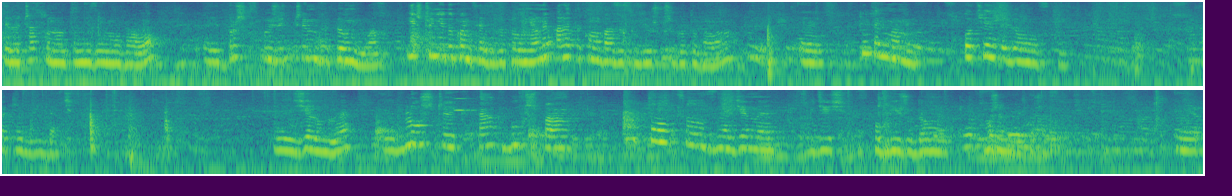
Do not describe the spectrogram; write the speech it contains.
tyle czasu nam to nie zajmowało. Y, Proszę spojrzeć, czym wypełniłam. Jeszcze nie do końca jest wypełniony, ale taką bazę sobie już przygotowałam. Y, Tutaj mamy pocięte gałązki, tak jak widać. Y, Zielone, bluszczyk, tak, bukszpan. No to, co znajdziemy gdzieś w pobliżu domu, możemy wykorzystać. E,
